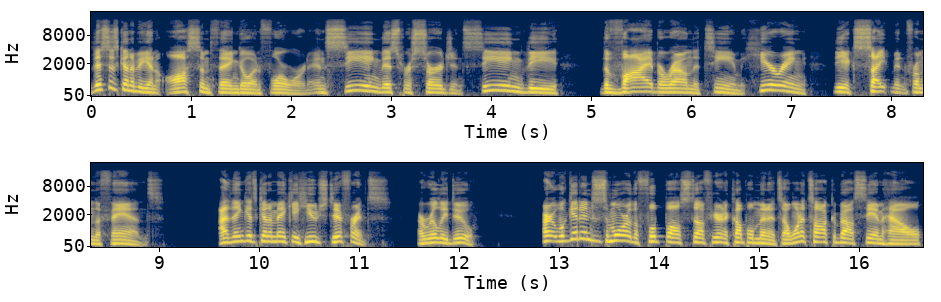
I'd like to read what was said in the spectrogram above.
this is going to be an awesome thing going forward. And seeing this resurgence, seeing the the vibe around the team, hearing the excitement from the fans, I think it's going to make a huge difference. I really do. All right, we'll get into some more of the football stuff here in a couple minutes. I want to talk about Sam Howell.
